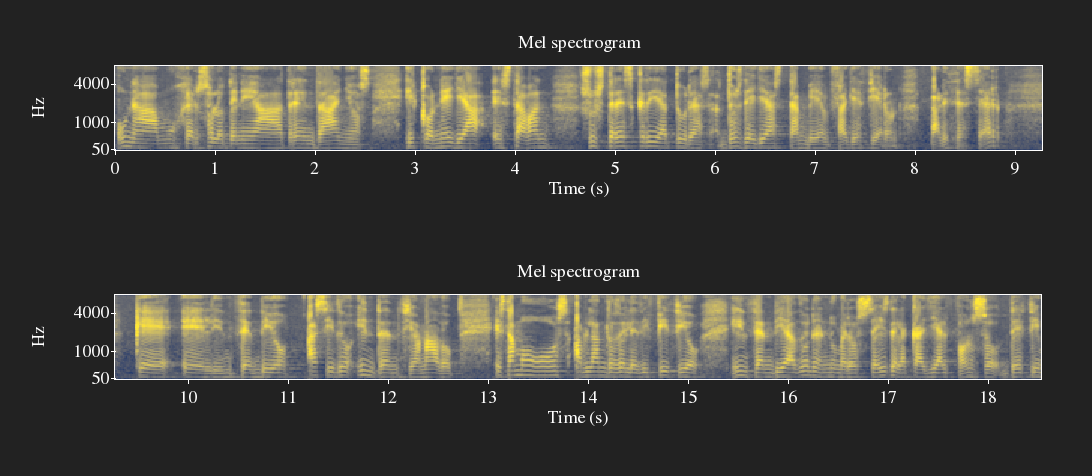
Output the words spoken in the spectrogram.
una mujer, solo tenía 30 años y con ella estaban sus tres criaturas. Dos de ellas también fallecieron. Parece ser que el incendio ha sido intencionado. Estamos hablando del edificio incendiado en el número 6 de la calle Alfonso X,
